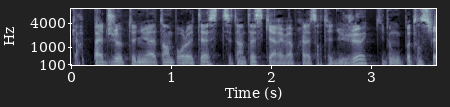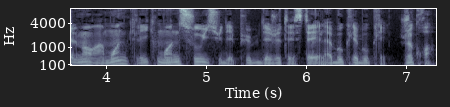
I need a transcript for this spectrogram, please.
Car pas de jeu obtenu à temps pour le test, c'est un test qui arrive après la sortie du jeu, qui donc potentiellement aura moins de clics, moins de sous issus des pubs, des jeux testés, la boucle est bouclée, je crois.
